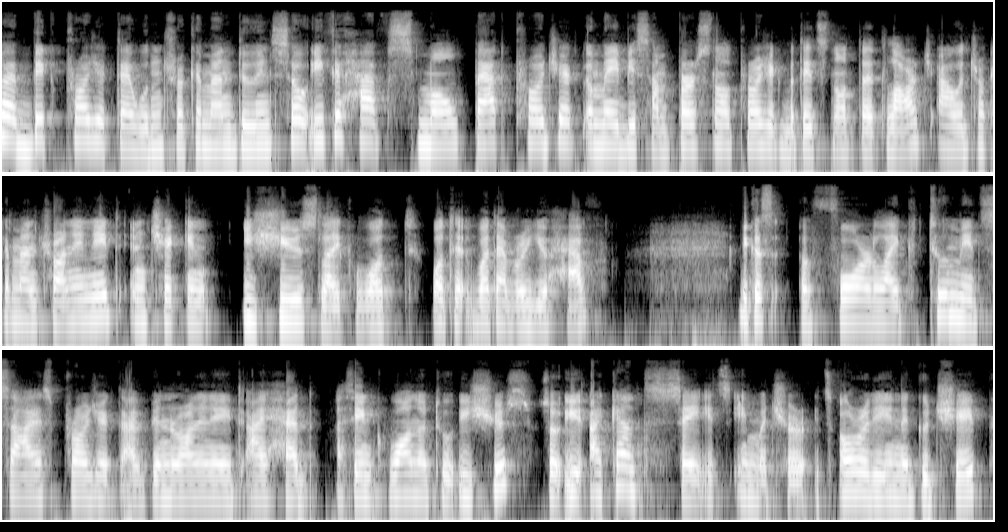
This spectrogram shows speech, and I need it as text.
have a big project i wouldn't recommend doing so. If you have small pet project or maybe some personal project but it's not that large i would recommend running it and checking issues like what what whatever you have because uh, for like two mid-sized project i've been running it i had i think one or two issues so i can't say it's immature it's already in a good shape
